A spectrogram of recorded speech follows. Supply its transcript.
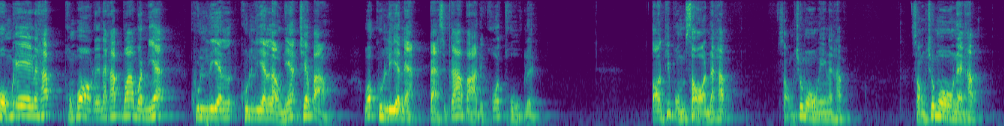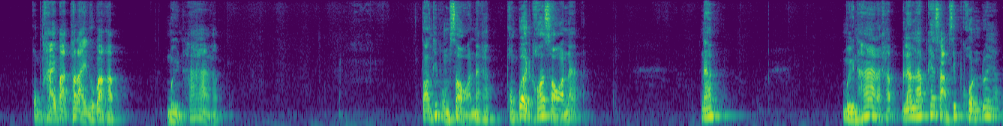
ผมเองนะครับ ผมบอกเลยนะครับว่าวันนี้คุณเรียนคุณเรียนเหล่านี้เชื่อเปล่า ว่าคุณเรียนเนี่ย89 บาทเนี่ยโคตรถูกเลย ตอนที่ผมสอนนะครับสองชั่วโมงเองนะครับสองชั่วโมงเนี่ยครับ ผมขายบัตรเท่าไหร่รู้ป่ะครับหมื่นห้าครับ ตอนที่ผมสอนนะครับ ผมเปิดคอร์สสอนนะนะครับหมื่นห้านะครับ แล้วรับแค่สามสิบคนด้วยครับ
